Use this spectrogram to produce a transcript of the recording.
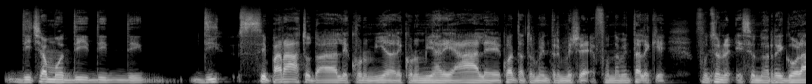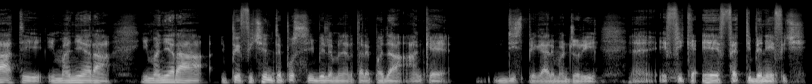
diciamo di, di, di di, separato dall'economia, dall'economia reale e quant'altro, mentre invece è fondamentale che funzionino e siano regolati in maniera, in maniera il più efficiente possibile, in maniera tale poi da anche dispiegare maggiori eh, effic- effetti benefici.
